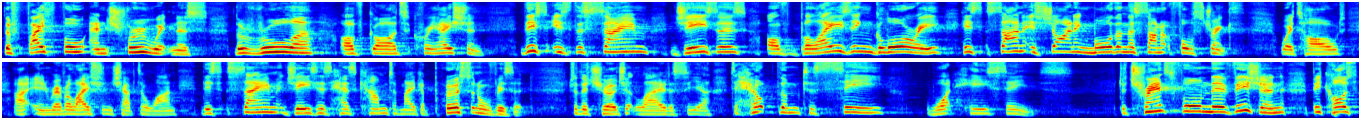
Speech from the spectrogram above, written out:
the faithful and true witness, the ruler of God's creation. This is the same Jesus of blazing glory. His sun is shining more than the sun at full strength, we're told uh, in Revelation chapter 1. This same Jesus has come to make a personal visit to the church at Laodicea to help them to see what he sees, to transform their vision because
